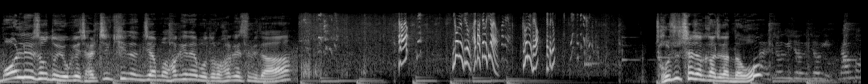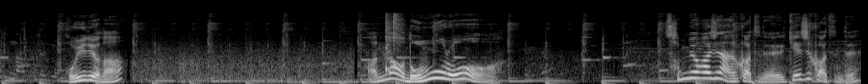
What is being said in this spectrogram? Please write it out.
멀리서도 이게 잘 찍히는지 한번 확인해 보도록 하겠습니다. 저 주차장까지 간다고? 아, 저기 저기 저기 남버스 나무 저기. 보이려나? 안 나와 너무 멀어. 선명하진 않을 것 같은데 깨질 것 같은데.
